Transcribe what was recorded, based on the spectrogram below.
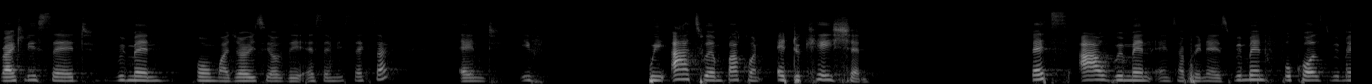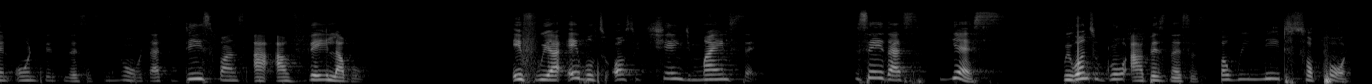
rightly said, women form majority of the SME sector. And if we are to embark on education, let our women entrepreneurs, women-focused, women-owned businesses know that these funds are available if we are able to also change mindset to say that, yes, We want to grow our businesses, but we need support.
